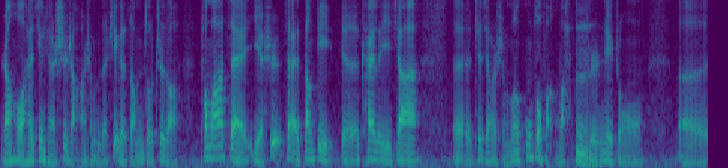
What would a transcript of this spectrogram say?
然后还竞选市长啊什么的，这个咱们都知道。他妈在也是在当地呃开了一家呃这叫什么工作坊吧，就是那种呃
